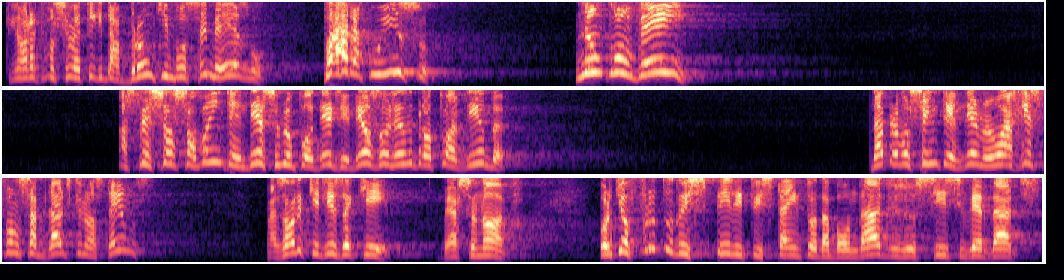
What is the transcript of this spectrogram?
Tem hora que você vai ter que dar bronca em você mesmo. Para com isso. Não convém. As pessoas só vão entender sobre o poder de Deus olhando para a tua vida. Dá para você entender, meu irmão, a responsabilidade que nós temos? Mas olha o que diz aqui, verso 9: Porque o fruto do Espírito está em toda bondade, justiça e verdade,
